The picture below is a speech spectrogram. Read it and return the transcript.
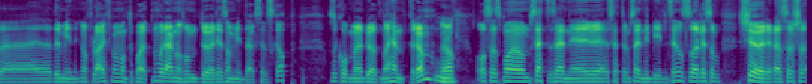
uh, The Meaning of Life med Monty Python, hvor det er noen som dør i sånn middagsselskap. Og så kommer døden og henter dem. Ja. Og så inn i, setter de seg inn i bilen sin, og så liksom kjører det så så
